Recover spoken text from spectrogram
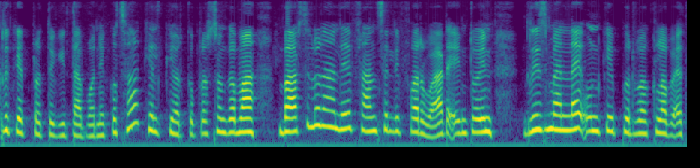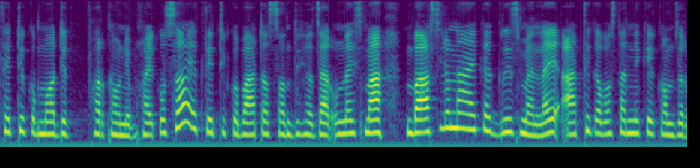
क्रिकेट प्रतियोगिता बनेको छ। खेलकीहरूको प्रसंगमा बार्सिलोनाले फ्रान्सेली फरवार्ड एन्टोइन ग्रिजम्यानलाई उनकै पूर्व क्लब एथलेटिकको मड्रिड फर्काउने भएको छ। एथलेटिकोबाट सन् दुई हजार उन्नाइसमा बार्सिलोना आएका ग्रिजम्यान लाई आर्थिक अवस्था निकै कमजोर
